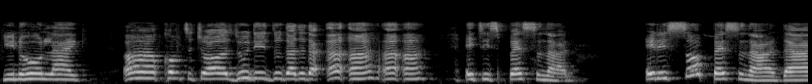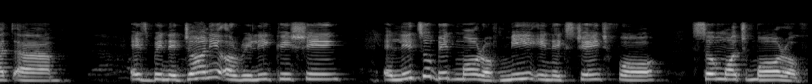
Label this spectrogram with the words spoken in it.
You know, like, oh, come to church, do this, do that, do that. Uh uh-uh, uh, uh-uh. It is personal. It is so personal that um, it's been a journey of relinquishing a little bit more of me in exchange for so much more of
